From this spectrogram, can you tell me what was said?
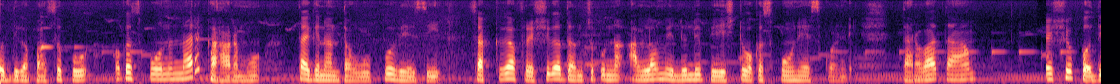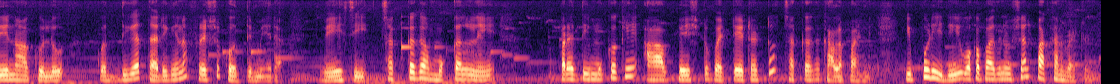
కొద్దిగా పసుపు ఒక స్పూన్ ఉన్నర కారము తగినంత ఉప్పు వేసి చక్కగా ఫ్రెష్గా దంచుకున్న అల్లం వెల్లుల్లి పేస్ట్ ఒక స్పూన్ వేసుకోండి. తర్వాత ఫ్రెష్ పుదీనాకులు కొద్దిగా తరిగిన ఫ్రెష్ కొత్తిమీర వేసి చక్కగా ముక్కల్ని ప్రతి ముక్కకి ఆ పేస్ట్ పెట్టేటట్టు చక్కగా కలపండి. ఇప్పుడు ఇది ఒక పది నిమిషాలు పక్కన పెట్టండి.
